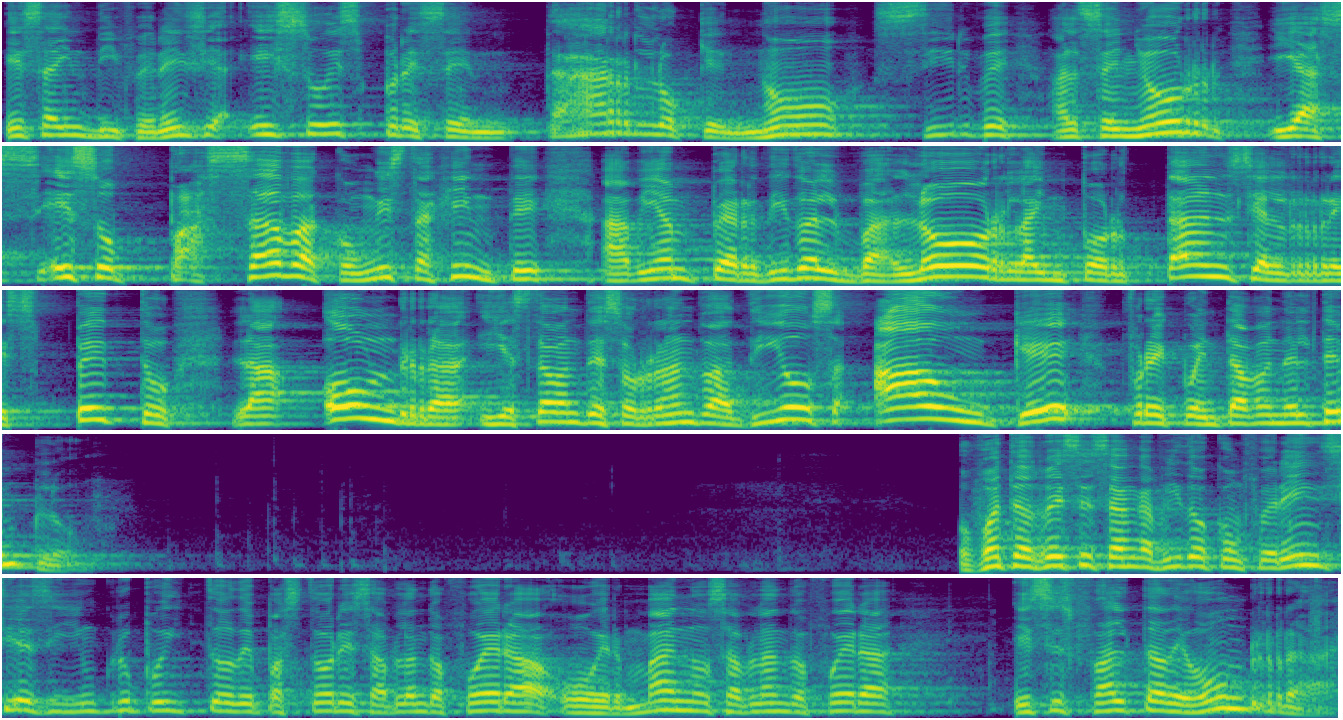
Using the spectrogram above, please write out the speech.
Esa indiferencia, eso es presentar lo que no sirve al Señor. Y eso pasaba con esta gente. Habían perdido el valor, la importancia, el respeto, la honra y estaban deshonrando a Dios aunque frecuentaban el templo. ¿O cuántas veces han habido conferencias y un grupito de pastores hablando afuera o hermanos hablando afuera? Esa es falta de honra.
